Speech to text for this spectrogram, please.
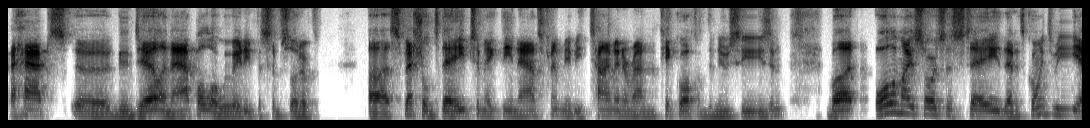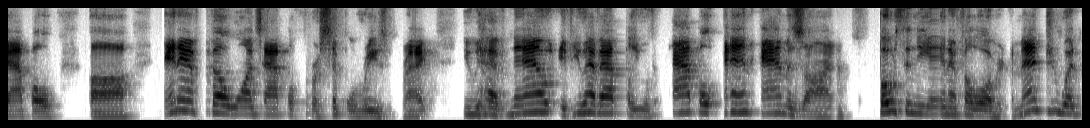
Perhaps uh, Goodell and Apple are waiting for some sort of uh, special day to make the announcement, maybe timing around the kickoff of the new season. But all of my sources say that it's going to be Apple. Uh, NFL wants Apple for a simple reason, right? You have now, if you have Apple, you have Apple and Amazon both in the NFL orbit. Imagine what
